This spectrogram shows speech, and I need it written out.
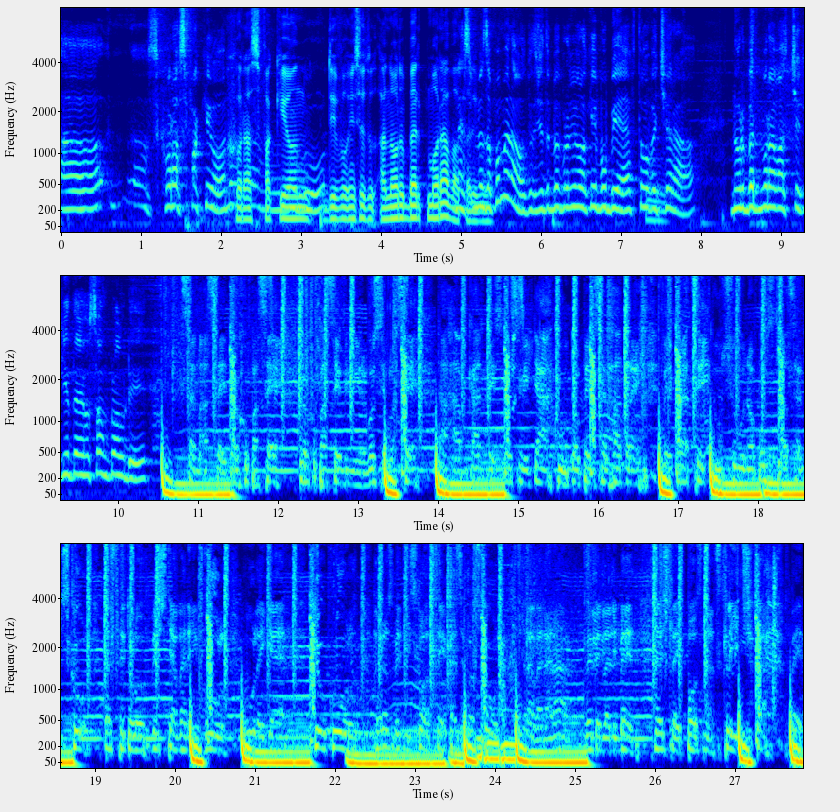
uh, z Choras Fakion. Choras v Fakion. Divo Institut a Norbert Morava. Nesmíme zapomenout, protože to byl pro mě velký objev toho večera. Norbert Morava, čekněte jeho Soundcloudy. Jsem asi trochu pasé, trochu pasivní, rvu si vlasy Tahám karty z dárků, topím se v hadrech Vibraci no pustil jsem school Bez titulu vyšťavený vůl. Hooligan, too cool. Rozbitý skloty, bez stůl Utravená rán, vybydlený byt. Nešli poznat z klíčka Byt,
